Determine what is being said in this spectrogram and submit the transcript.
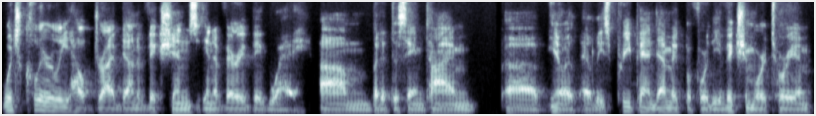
which clearly helped drive down evictions in a very big way. Um, but at the same time, uh, you know, at, at, least pre-pandemic, before the eviction moratorium,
